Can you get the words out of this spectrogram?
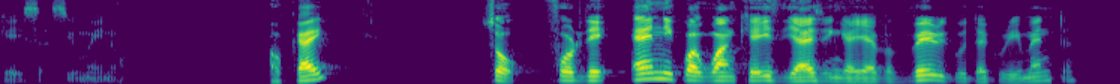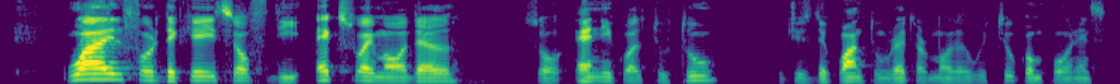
case, as you may know. Okay? So for the n equal 1 case, the Ising I have a very good agreement, while for the case of the XY model, so n equal to 2, which is the quantum rotor model with two components,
